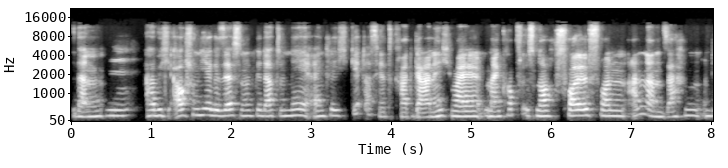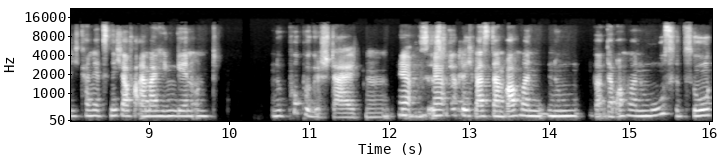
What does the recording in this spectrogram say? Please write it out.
dann mhm. habe ich auch schon hier gesessen und gedacht, so, nee, eigentlich geht das jetzt gerade gar nicht, weil mein Kopf ist noch voll von anderen Sachen und ich kann jetzt nicht auf einmal hingehen und eine Puppe gestalten. Ja, das ist ja. wirklich was, da braucht man eine, da braucht man Muße zu.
